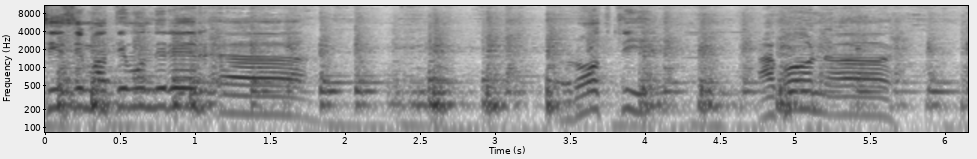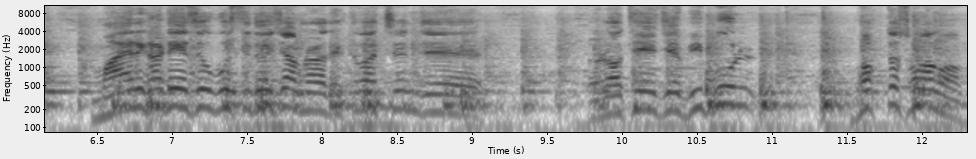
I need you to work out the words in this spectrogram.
শ্রী শ্রী মাতৃ মন্দিরের রথটি এখন মায়ের ঘাটে এসে উপস্থিত হয়েছে। আপনারা দেখতে পাচ্ছেন যে রথে যে বিপুল ভক্ত সমাগম,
